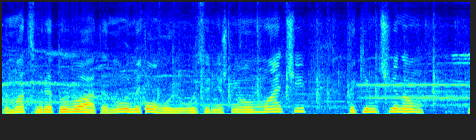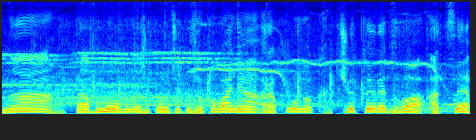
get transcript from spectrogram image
намагатися врятувати. Ну, не ногою у сьогоднішньому матчі. Таким чином на табло коледжу та заховання рахунок 4-2. А це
